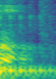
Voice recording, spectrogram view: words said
oh.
